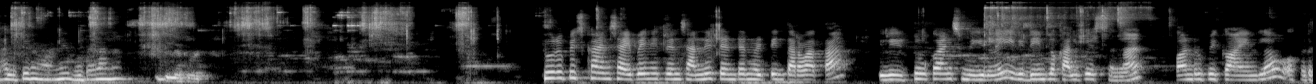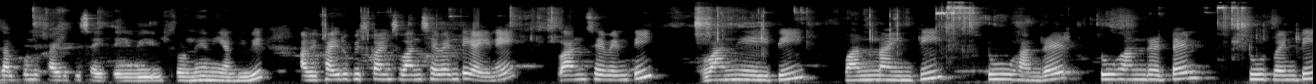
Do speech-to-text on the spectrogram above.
కలిపినవని బుడగానా టూ రూపీస్ కాయిన్స్ అయిపోయినాయి ఫ్రెండ్స్ అన్ని టెన్ టెన్ పెట్టిన తర్వాత ఇవి టూ కాయిన్స్ మిగిలినాయి. ఇవి దీంట్లో కలిపేస్తున్నా. వన్ రూపీ కాయిన్లో ఒకటి కలుపుకుంటే ఫైవ్ రూపీస్ అవుతాయి ఇవి ఇట్లా ఉన్నాయండి ఇవి. అవి five rupees coins one seventy అయినాయి. One seventy one eighty one ninety two hundred two hundred ten two twenty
